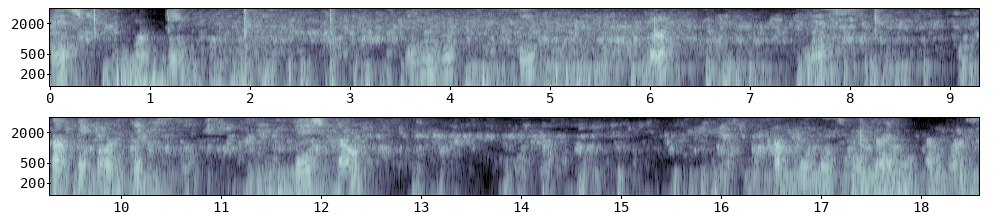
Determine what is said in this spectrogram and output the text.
paste remove three remove see yes. Copy whole things paste down. Copy this field value control C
